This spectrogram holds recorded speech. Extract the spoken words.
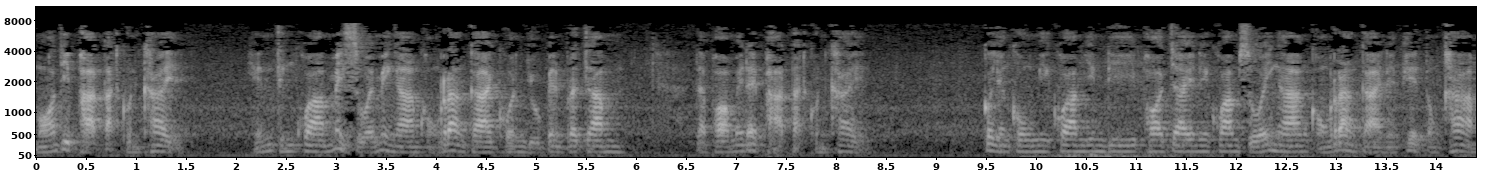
หมอที่ผ่าตัดคนไข้ เห็นถึงความไม่สวยไม่งามของร่างกายคนอยู่เป็นประจำ แต่พอไม่ได้ผ่าตัดคนไข้ ก็ยังคงมีความยินดีพอใจในความสวยงามของร่างกายในเพศตรงข้าม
